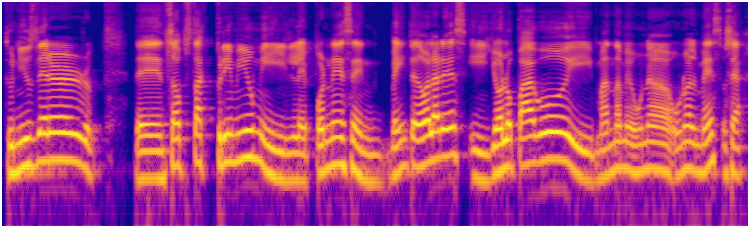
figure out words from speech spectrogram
Tu newsletter en Substack Premium y le pones en 20 dólares y yo lo pago y mándame una, uno al mes? O sea,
